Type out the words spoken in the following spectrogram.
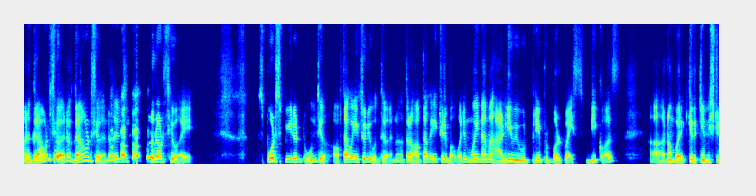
अनि ग्राउन्ड थियो होइन ग्राउन्ड थियो होइन ग्राउन्ड थियो है स्पोर्ट्स पिरियड हुन्थ्यो हप्ताको एकचोटि हुन्थ्यो होइन तर हप्ताको एकचोटि भयो भने महिनामा hardly we would play football twice because number कि त केमिस्ट्री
